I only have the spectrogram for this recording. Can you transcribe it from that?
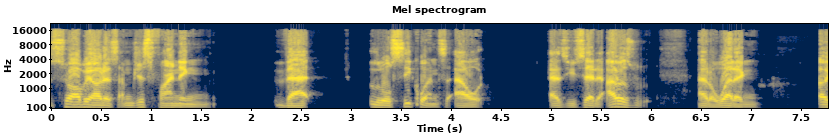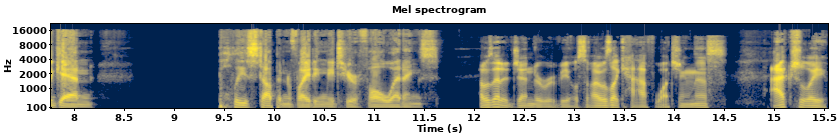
so I'll be honest, I'm just finding that little sequence out. As you said, I was at a wedding again. Please stop inviting me to your fall weddings. I was at a gender reveal, so I was like half watching this. Actually,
